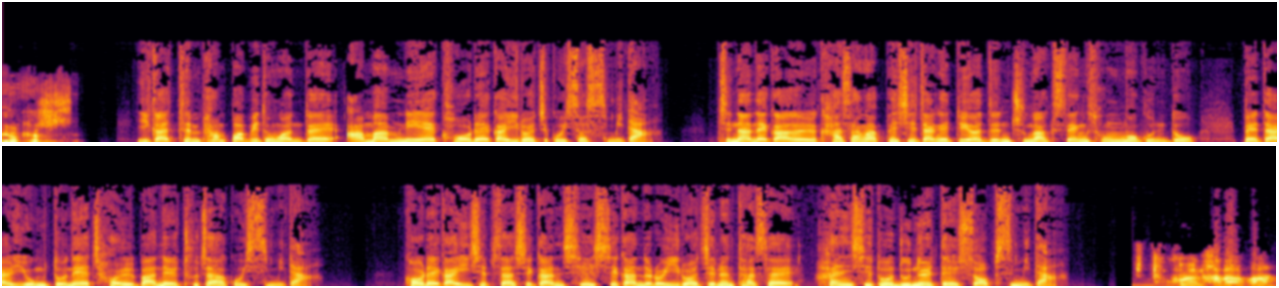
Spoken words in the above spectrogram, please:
이렇게 하셨어요. 이 같은 편법이 동원돼 암암리에 거래가 이뤄지고 있었습니다. 지난해 가을 가상화폐 시장에 뛰어든 중학생 송모 군도 매달 용돈의 절반을 투자하고 있습니다. 거래가 24시간 실시간으로 이뤄지는 탓에 한시도 눈을 뗄 수 없습니다. 비트코인 하다가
